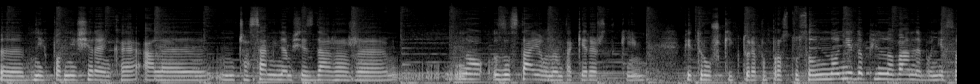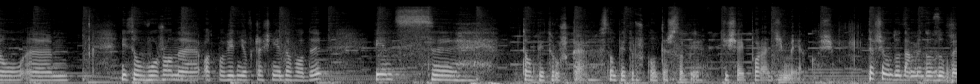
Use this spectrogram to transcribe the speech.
e, niech podniesie rękę, ale mm, czasami nam się zdarza, że no, zostają nam takie resztki pietruszki, które po prostu są no, niedopilnowane, bo nie są, nie są włożone odpowiednio wcześnie do wody, więc e, tą pietruszkę, z tą pietruszką też sobie dzisiaj poradzimy jakoś. Też ją dodamy do zupy.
